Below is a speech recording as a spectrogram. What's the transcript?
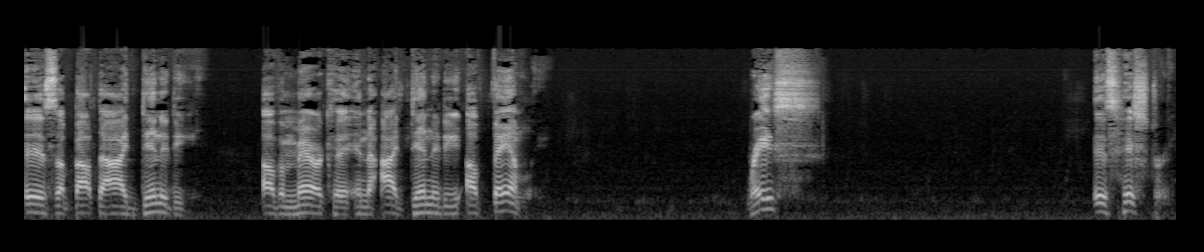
it's about the identity of America and the identity of family. Race is history.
